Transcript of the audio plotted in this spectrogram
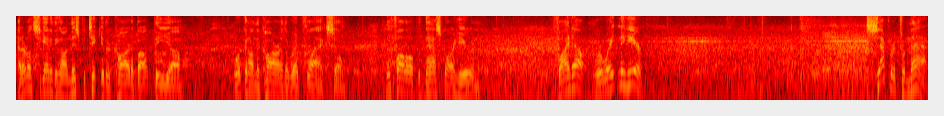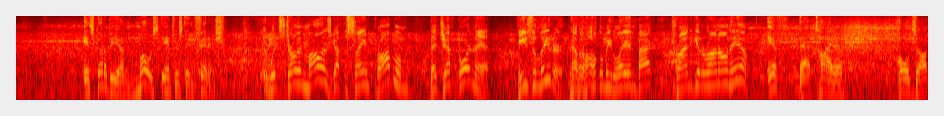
and I don't see anything on this particular card about the uh, working on the car under the red flag. So we'll follow up with NASCAR here and find out. We're waiting to hear. Separate from that, it's going to be a most interesting finish. With Sterling Marlin's got the same problem that Jeff Gordon had. He's the leader. Now they're all going to be laying back, trying to get a run on him. If that tire holds up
